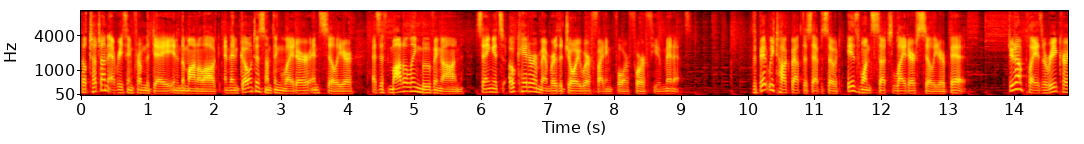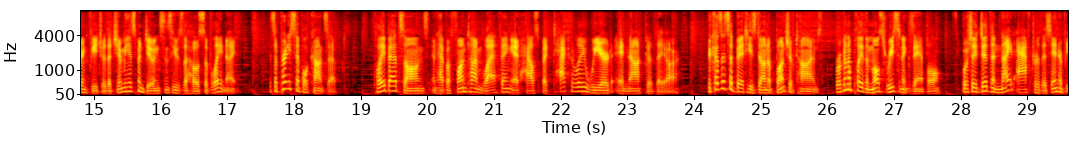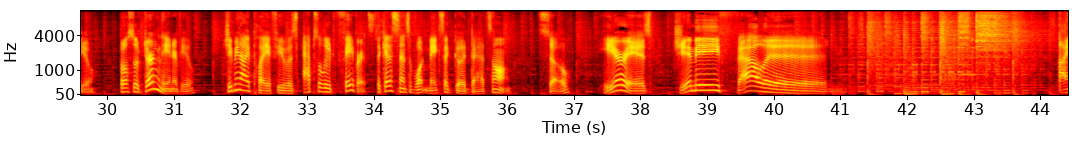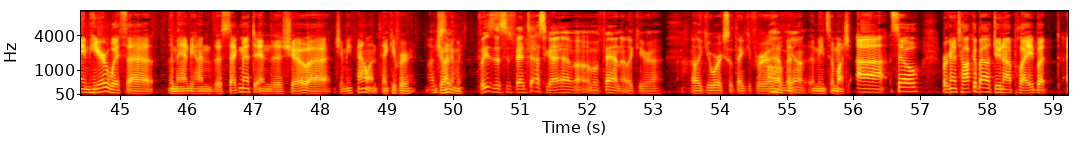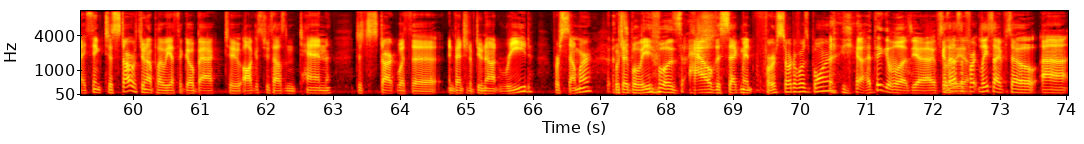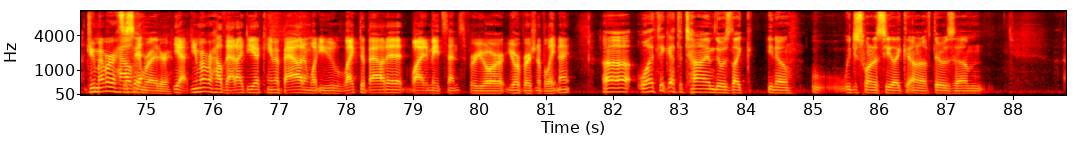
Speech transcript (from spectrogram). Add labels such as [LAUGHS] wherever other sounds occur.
He'll touch on everything from the day in the monologue and then go into something lighter and sillier, as if modeling moving on, saying it's okay to remember the joy we're fighting for for a few minutes. The bit we talk about this episode is one such lighter, sillier bit. Do Not Play is a recurring feature that Jimmy has been doing since he was the host of Late Night. It's a pretty simple concept play bad songs and have a fun time laughing at how spectacularly weird and not good they are. Because it's a bit he's done a bunch of times, we're going to play the most recent example, which I did the night after this interview, but also during the interview. Jimmy and I play a few of his absolute favorites to get a sense of what makes a good bad song. So, here is Jimmy Fallon. I am here with uh, the man behind the segment and the show, uh, Jimmy Fallon. Thank you for joining so- me. Please, this is fantastic. I am. I'm a fan. I like your. Uh, I like your work. So thank you for uh, Oh, having that, me on. that means so much. Uh, so we're going to talk about Do Not Play, but I think to start with Do Not Play, we have to go back to August 2010 to start with the invention of Do Not Read for summer, which I believe was how the segment first sort of was born. [LAUGHS] yeah, I think it was. Yeah, Because that absolutely. was the yeah. first, at least I, so uh, do you remember how the same that- writer. Yeah, do you remember how that idea came about and what you liked about it? Why it made sense for your your version of late night? Uh, well, I think at the time there was like you know we just wanted to see like I don't know if there was um.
